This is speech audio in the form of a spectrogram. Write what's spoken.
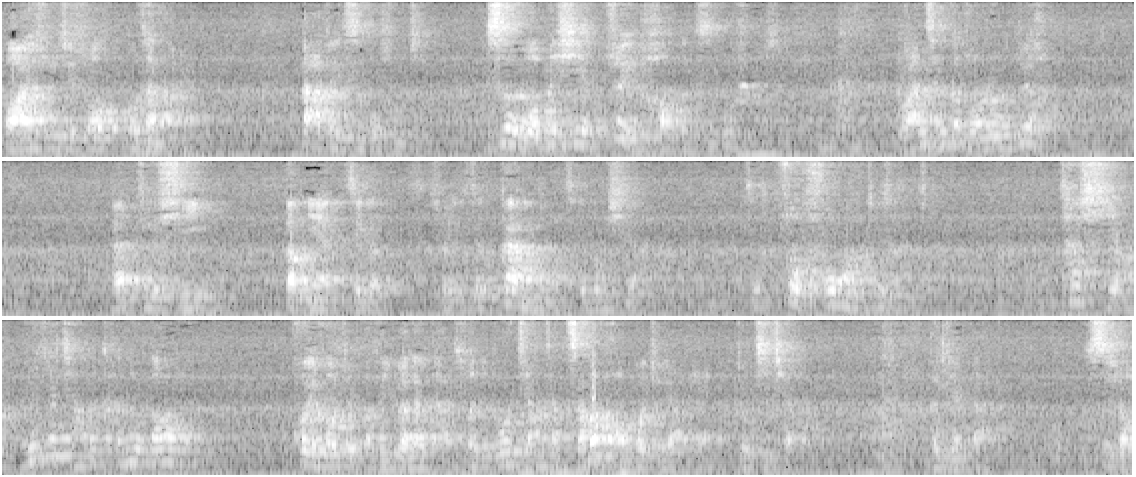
保安书记说共产党员，大队支部书记是我们县最好的支部书记，完成各种任务最好。哎，这个习当年这个，所以这个干部啊，这个东西啊，这作风啊，就是很重要。他想，人家讲的可能有道理。会后就把他约来谈，说你给我讲讲怎么跑过去两年就几千万。很简单，四小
